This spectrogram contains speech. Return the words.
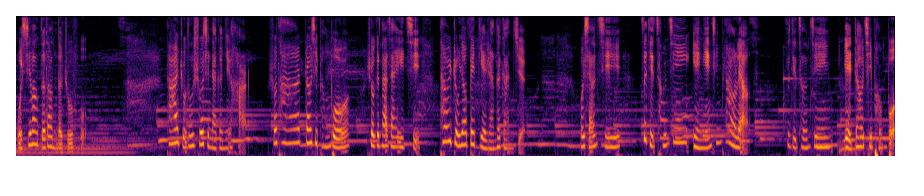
我希望得到你的祝福。”他还主动说起那个女孩，说她朝气蓬勃。说跟他在一起，他有一种要被点燃的感觉。我想起自己曾经也年轻漂亮，自己曾经也朝气蓬勃，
